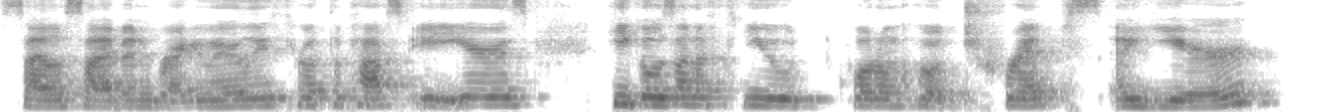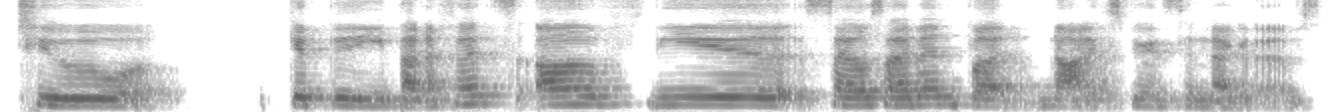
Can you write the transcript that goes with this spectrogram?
psilocybin regularly throughout the past eight years, he goes on a few quote unquote trips a year to get the benefits of the psilocybin, but not experience the negatives.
